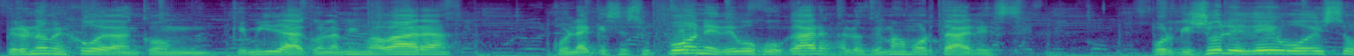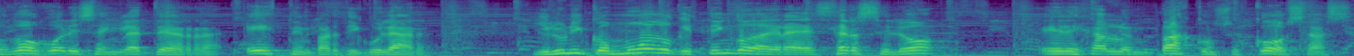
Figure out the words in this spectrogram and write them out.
pero no me jodan con que mida con la misma vara con la que se supone debo juzgar a los demás mortales. Porque yo le debo esos dos goles a Inglaterra, este en particular. Y el único modo que tengo de agradecérselo es dejarlo en paz con sus cosas.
